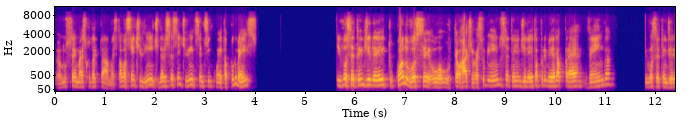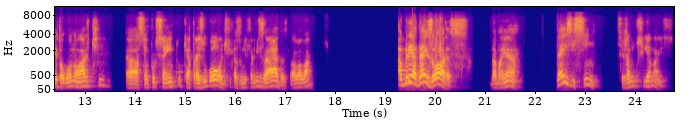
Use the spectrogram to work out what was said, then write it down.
eu não sei mais quanto é que tá, mas estava 120, deve ser 120, 150 por mês, E você tem direito, quando você o, o teu rating vai subindo, você tem direito à primeira pré-venda, e você tem direito ao Gol Norte a 100%, que é atrás do gol, onde fica as uniformizadas, blá blá blá. Abria 10 horas da manhã, 10 e 5, você já não conseguia mais.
